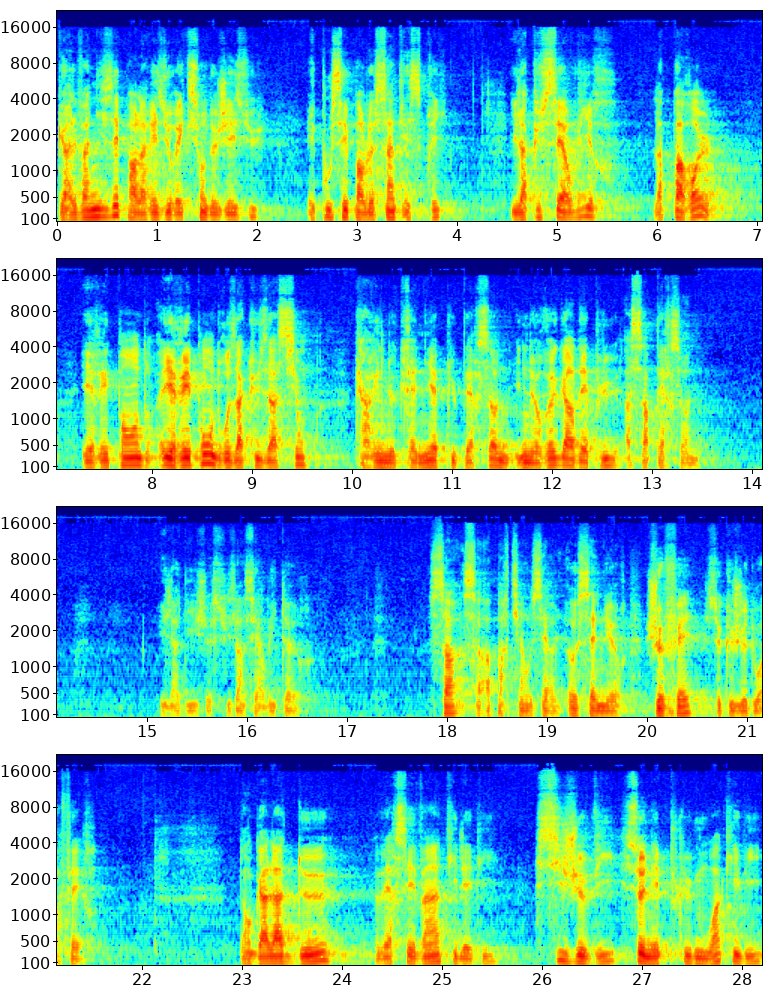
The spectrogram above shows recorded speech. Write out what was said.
galvanisé par la résurrection de Jésus et poussé par le Saint-Esprit, il a pu servir la parole et répondre, et répondre aux accusations car il ne craignait plus personne, il ne regardait plus à sa personne. Il a dit, je suis un serviteur. Ça, ça appartient au, Seigneur. Je fais ce que je dois faire. Dans Galates 2, verset 20, il est dit, Si je vis, ce n'est plus moi qui vis,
